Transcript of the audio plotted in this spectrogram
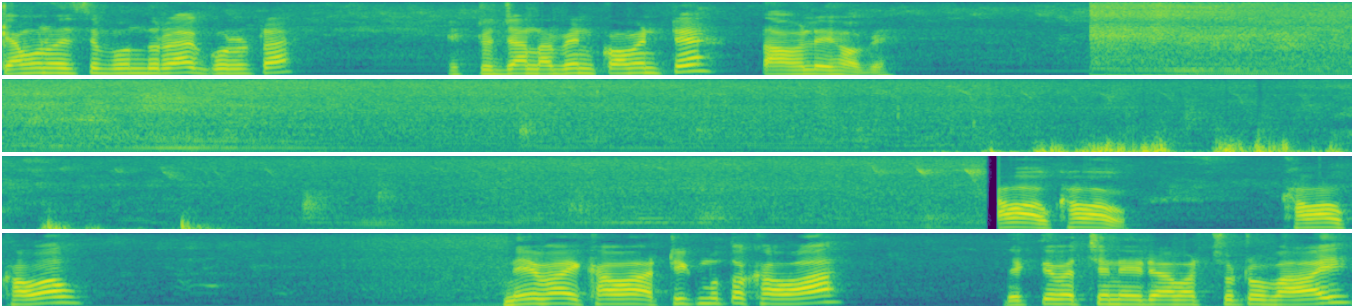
কেমন হয়েছে বন্ধুরা গরুটা? একটু জানাবেন কমেন্টে, তাহলেই হবে। খাওয়াও খাওয়াও খাওয়াও খাওয়াও। নে ভাই, খাওয়া ঠিক মতো খাওয়া। দেখতে পাচ্ছেন এটা আমার ছোট ভাই।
